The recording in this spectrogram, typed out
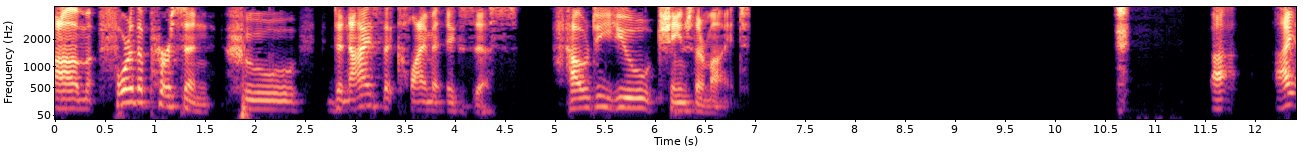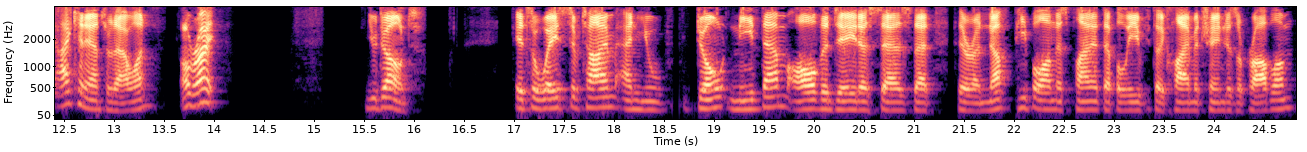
Um, for the person who denies that climate exists, how do you change their mind? Uh, I I can answer that one. All right. You don't. It's a waste of time, and you don't need them. All the data says that there are enough people on this planet that believe that climate change is a problem.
